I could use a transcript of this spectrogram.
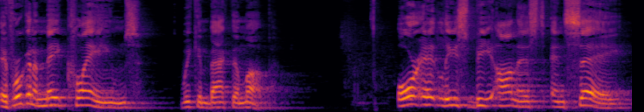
if we're going to make claims, we can back them up. Or at least be honest and say,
